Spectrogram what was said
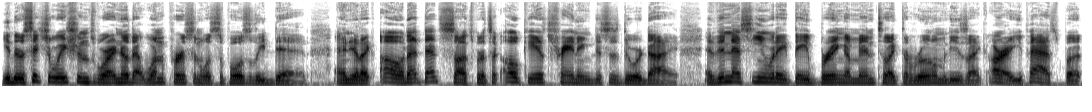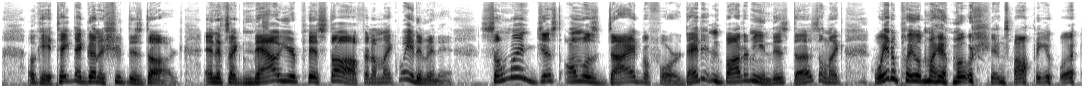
you know, there there's situations where I know that one person was supposedly dead, and you're like, oh, that that sucks, but it's like, okay, it's training, this is do or die. And then that scene where they, they bring him into like the room, and he's like, all right, you passed, but okay, take that gun and shoot this dog. And it's like now you're pissed off, and I'm like, wait a minute, someone just almost died before. That didn't bother me, and this does. I'm like, way to play with my emotions, Hollywood.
